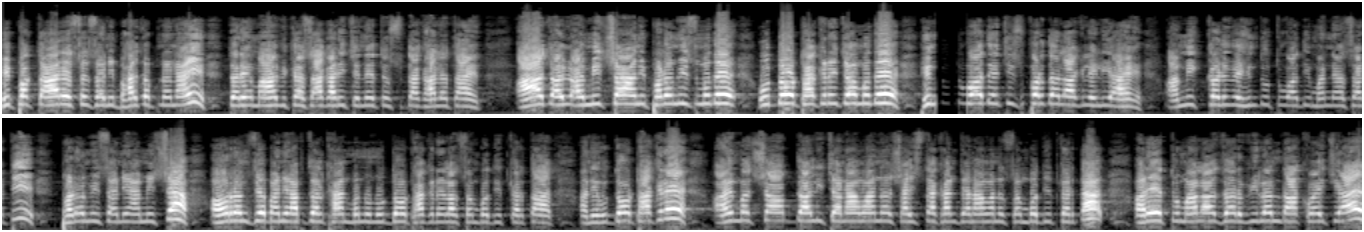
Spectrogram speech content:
ही फक्त आर एस एस आणि भाजपनं नाही तर हे महाविकास आघाडीचे नेते सुद्धा घालत आहेत. आज अमित शहा आणि फडणवीसमध्ये उद्धव ठाकरेच्या मध्ये हिंदुत्ववादाची स्पर्धा लागलेली आहे. आम्ही कडवे हिंदुत्ववादी म्हणण्यासाठी फडणवीस आणि अमित शहा औरंगजेब आणि अफजल खान म्हणून उद्धव ठाकरेला संबोधित करतात. आणि उद्धव ठाकरे अहमद शाह अब्दालीच्या नावानं शाहिस्ता खानच्या नावानं संबोधित करतात. अरे तुम्हाला जर विलन दाखवायची आहेत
